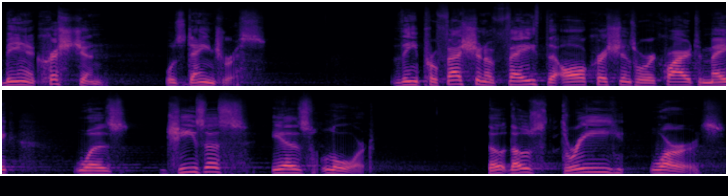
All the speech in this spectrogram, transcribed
being a Christian was dangerous. The profession of faith that all Christians were required to make was Jesus is Lord. Those three words.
